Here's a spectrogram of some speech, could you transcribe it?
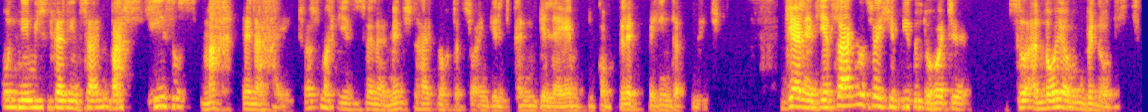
Und nämlich, ich werde Ihnen zeigen, was Jesus macht, wenn er heilt. Was macht Jesus, wenn er einen Menschen heilt, noch dazu einen, einen gelähmten, komplett behinderten Menschen? Gerlind, jetzt sagen uns, welche Bibel du heute zur Erneuerung benutzt.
